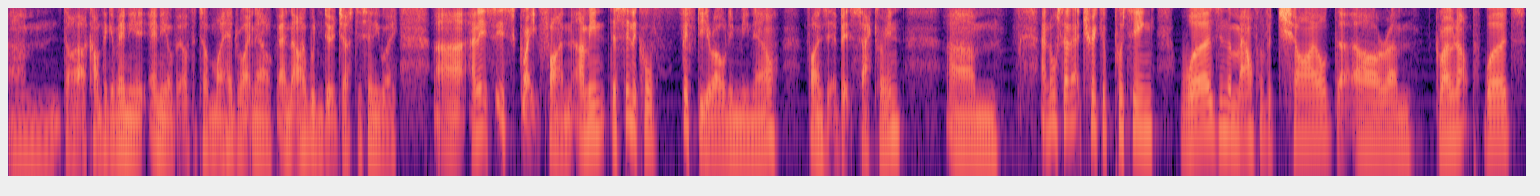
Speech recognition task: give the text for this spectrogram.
Um, I can't think of any any of it off the top of my head right now, and I wouldn't do it justice anyway. Uh, and it's it's great fun. I mean, the cynical fifty year old in me now finds it a bit saccharine. Um, and also that trick of putting words in the mouth of a child that are um, grown up words.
